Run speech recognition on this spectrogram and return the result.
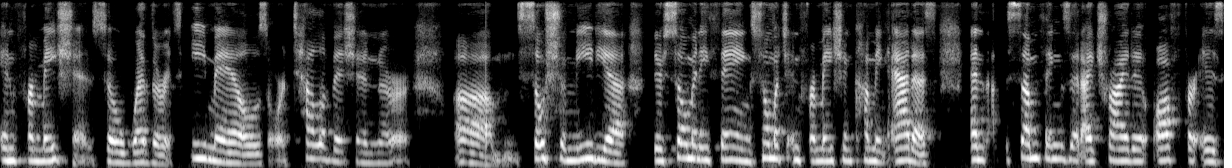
information. So, whether it's emails or television or um, social media. There's so many things, so much information coming at us. And some things that I try to offer is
